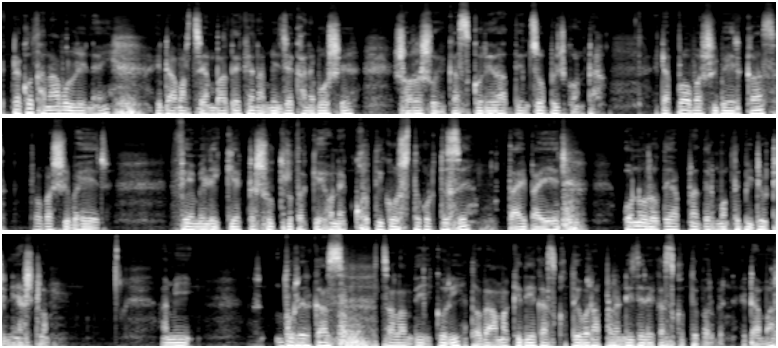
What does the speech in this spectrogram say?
একটা কথা না বললেই নাই, এটা আমার চেম্বার দেখেন, আমি যেখানে বসে সরাসরি কাজ করি রাত দিন চব্বিশ ঘণ্টা। এটা প্রবাসী ভাইয়ের কাজ, প্রবাসী ভাইয়ের ফ্যামিলিকে একটা শত্রুতাকে অনেক ক্ষতিগ্রস্ত করতেছে, তাই ভাইয়ের অনুরোধে আপনাদের মধ্যে ভিডিওটি নিয়ে আসলাম। আমি দূরের কাজ চালান দিয়ে করি, তবে আমাকে দিয়ে কাজ করতে পারেন আপনারা নিজেরাই কাজ করতে পারবেন। এটা আমার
